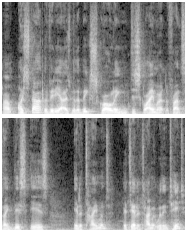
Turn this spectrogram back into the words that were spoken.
Um, I start the videos with a big scrolling disclaimer at the front saying this is entertainment. It's entertainment with intent.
